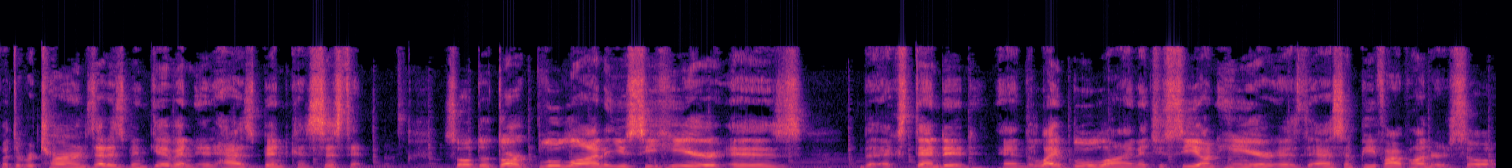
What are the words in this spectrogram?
but the returns that has been given, it has been consistent. So the dark blue line that you see here is the extended and the light blue line that you see on here is the S&P 500. So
